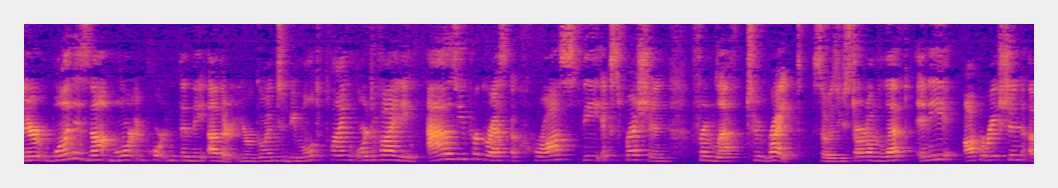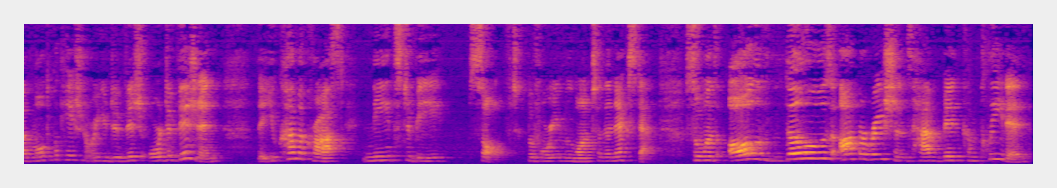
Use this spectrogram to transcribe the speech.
There, one is not more important than the other. You're going to be multiplying or dividing as you progress across the expression from left to right. So as you start on the left, any operation of multiplication or you division or division that you come across needs to be solved before you move on to the next step. So once all of those operations have been completed,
